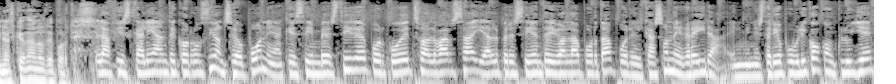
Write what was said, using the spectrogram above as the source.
Y nos quedan los deportes. La Fiscalía Anticorrupción se opone a que se investigue por cohecho al Barça y al presidente Iván Laporta por el caso Negreira. El Ministerio Público concluye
